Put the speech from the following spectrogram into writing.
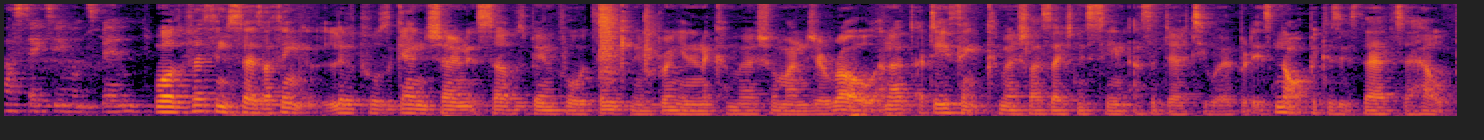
past 18 months been? Well, the first thing to say is I think Liverpool's again shown itself as being forward thinking and bringing in a commercial manager role. And I, I do think commercialisation is seen as a dirty word, but it's not because it's there to help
